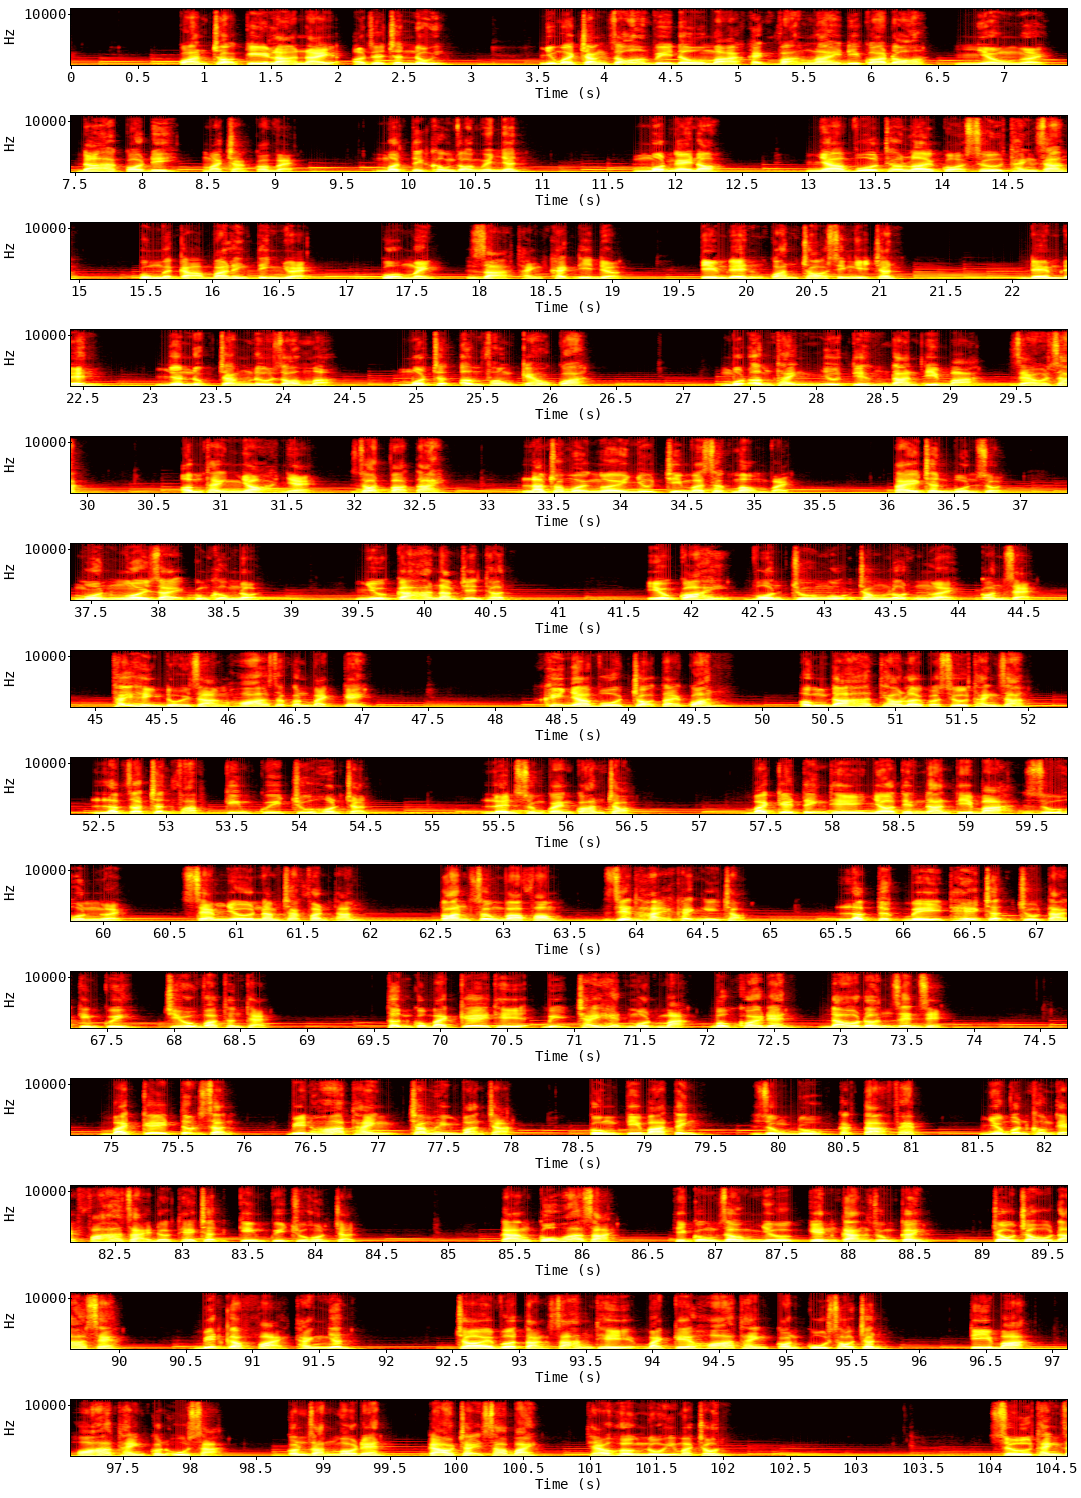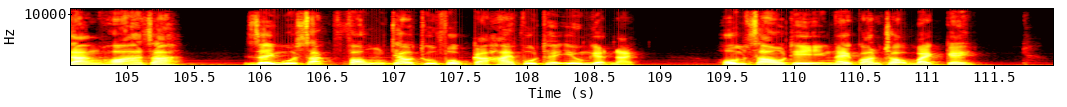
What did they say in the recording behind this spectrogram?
Quán trọ kỳ lạ này ở dưới chân núi. Nhưng mà chẳng rõ vì đâu mà khách vãng lai đi qua đó nhiều người đã có đi mà chẳng có về. Mất tích không rõ nguyên nhân. Một ngày nọ, nhà vua theo lời của sứ Thanh Giang cùng với cả vài lính tinh nhuệ của mình giả thành khách đi đường, tìm đến quán trọ xin nghỉ chân. Đêm đến, nhân lúc trăng lưu gió mở, một trận âm phong kéo qua. Một âm thanh như tiếng đàn tỳ bà reo rắc, âm thanh nhỏ nhẹ rót vào tai, làm cho mọi người như chìm vào giấc mộng vậy. Tay chân buồn rủi, muốn ngồi dậy cũng không nổi, như cá nằm trên thớt. Yêu quái vốn trú ngụ trong lốt người con rể thay hình đổi dạng hóa ra con bạch kê. Khi nhà vua trọ tại quán, ông đã theo lời của sứ Thanh Giang lập ra trận pháp kim quy chu hồn trận lên xung quanh quán trọ. Bạch kê tinh thì nhờ tiếng đàn tỳ bà du hồn người, xem như nắm chắc phần thắng, toàn xông vào phòng giết hại khách nghĩ trọ. Lập tức bị thế trận chu tả kim quy chiếu vào thân thể. Thân của bạch kê thì bị cháy hết một mảng bốc khói đen, đau đớn rên rỉ. Bạch kê tức giận, biến hóa thành trăm hình vạn trạng, cùng tỳ bà tinh dùng đủ các tà phép nhưng vẫn không thể phá giải được thế trận kim quy chu hồn trận. Càng cố hóa giải thì cũng giống như kiến càng rung cây, châu chấu đá xe, biết gặp phải thánh nhân. Trời vừa tảng sáng thì bạch kê hóa thành con cú sáu chân, tỳ bà hóa thành con u xả, con rắn màu đen cao chạy xa bay theo hướng núi mà trốn. Sứ thành giang hóa ra, dây ngũ sắc phóng theo thu phục cả hai phu thê yêu nghiệt này. Hôm sau thì ngay quán trọ Bạch Kê,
